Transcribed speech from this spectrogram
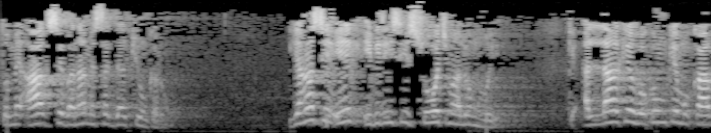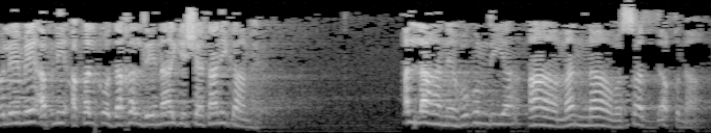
تو میں آگ سے بنا میں سجدہ کیوں کروں؟ یہاں سے ایک ابلیسی سوچ معلوم ہوئی کہ اللہ کے حکم کے مقابلے میں اپنی عقل کو دخل دینا یہ شیطانی کام ہے۔ اللہ نے حکم دیا، آمنا وصدقنا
